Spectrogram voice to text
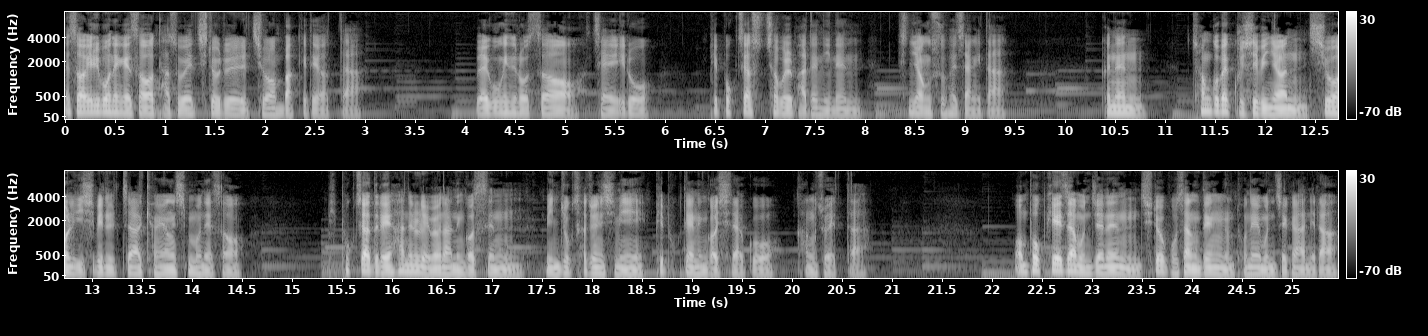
해서 일본에게서 다소의 치료를 지원받게 되었다. 외국인으로서 제1호 피폭자 수첩을 받은 이는 신영수 회장이다. 그는 1992년 10월 21일자 경향신문에서 피폭자들의 한을 외면하는 것은 민족 자존심이 피폭되는 것이라고 강조했다. 원폭 피해자 문제는 치료 보상 등 돈의 문제가 아니라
